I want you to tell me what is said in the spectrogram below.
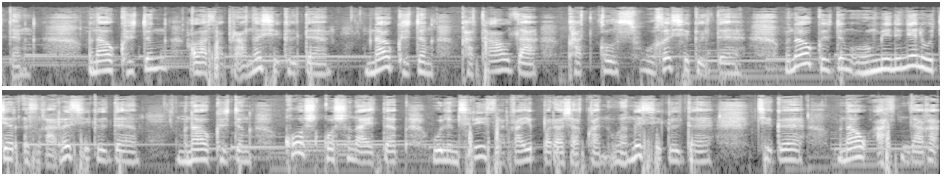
едің? Мынау күздің аласапыраны секілді мынау күздің қатал да қатқыл суығы секілді. Мынау күздің өңменінен өтер ызғары секілді. Мынау күздің қош қошын айтып өлімсірей сарғайып бара жатқан өңі секілді. Тегі мынау астындағы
